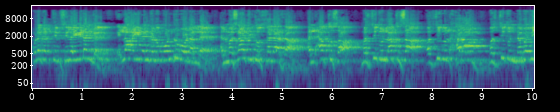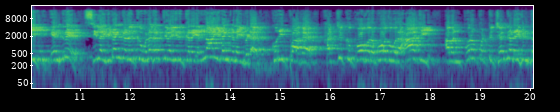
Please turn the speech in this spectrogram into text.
உலகத்தில் சில இடங்கள் எல்லா இடங்களும் ஒன்று போல் அல்ல. அல் மசாஜிது சலாதா அல் அக்ஸா மஸ்ஜிதுல் அக்ஸா மஸ்ஜிதுல் ஹராம் மஸ்ஜிதுல் நபவி என்று சில இடங்களுக்கு உலகத்தில் இருக்கிற எல்லா இடங்களை விட குறிப்பாக ஹஜ்ஜுக்கு போகிற போது ஒரு ஹாஜி அவன் புறப்பட்டு சென்றடைகின்ற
